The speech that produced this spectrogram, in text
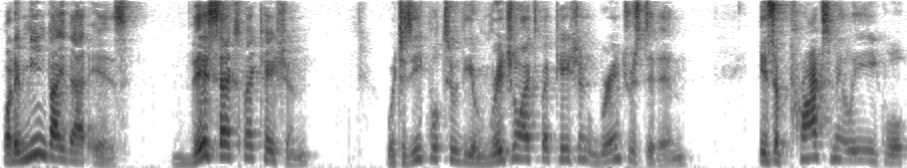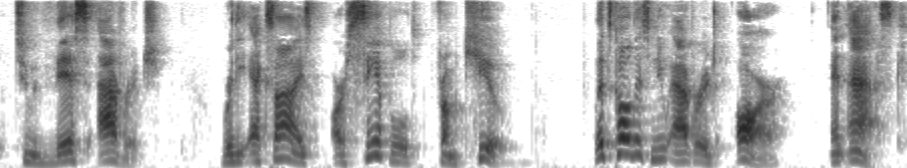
What I mean by that is this expectation, which is equal to the original expectation we're interested in, is approximately equal to this average, where the xi's are sampled from Q. Let's call this new average R and ask,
